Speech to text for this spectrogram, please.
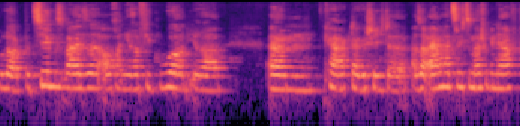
Bullock, beziehungsweise auch an ihrer Figur und ihrer ähm, Charaktergeschichte. Also einmal hat es mich zum Beispiel genervt,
